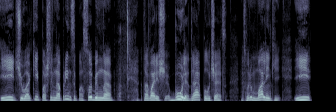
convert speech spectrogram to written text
и чуваки пошли на принцип, особенно товарищ Буля, да, получается. Я смотрю, маленький, и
